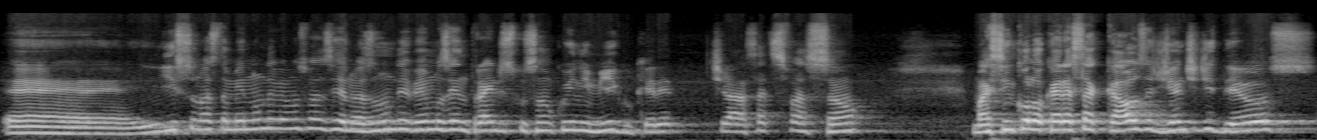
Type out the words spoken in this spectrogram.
É, e isso nós também não devemos fazer. Nós não devemos entrar em discussão com o inimigo, querer tirar a satisfação, mas sim colocar essa causa diante de Deus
